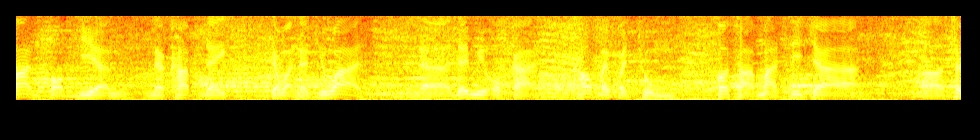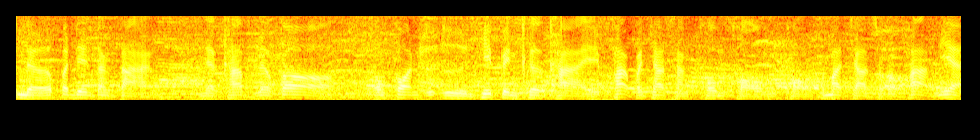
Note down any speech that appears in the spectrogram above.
บ้านพอเพียงนะครับในจังหวัดนราธิวาสได้มีโอกาสเข้าไปประชุม ก็สามารถที่จะ เสนอประเด็นต่างๆนะครับแล้วก็องค์กรอื่นๆ ที่เป็นเครือข่ายภาคประชาสังคมของของสมัชชาสุขภาพเนี่ย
